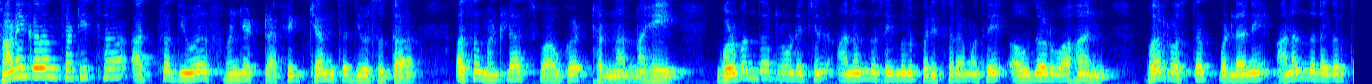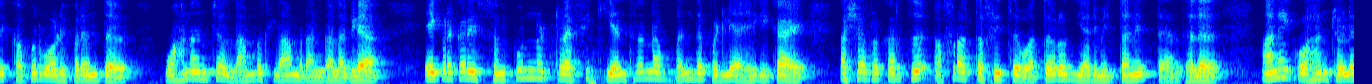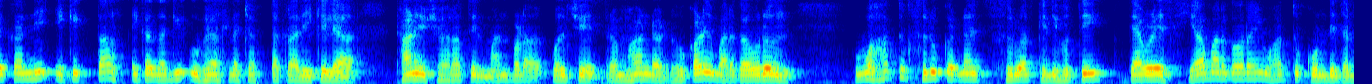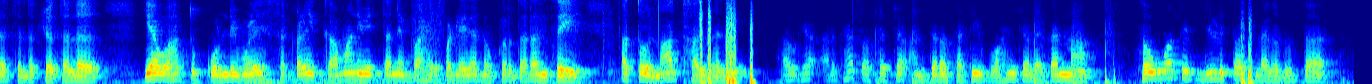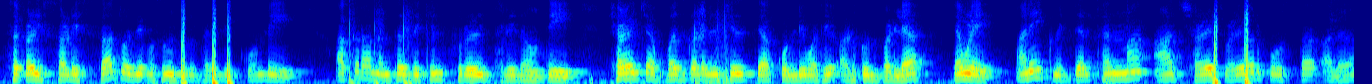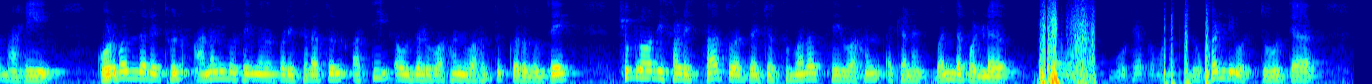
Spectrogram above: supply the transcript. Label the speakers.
Speaker 1: ठाणेकरांसाठीचा आजचा दिवस म्हणजे ट्रॅफिक जॅमचा दिवस होता असं म्हटल्यास वावगट ठरणार नाही. घोडबंदर रोड येथील आनंद सिग्नल परिसरामध्ये अवजड वाहन भर रस्त्यात पडल्याने आनंदनगर ते कापूरवाडीपर्यंत वाहनांच्या लांबच लांब रांगा लागल्या. एक प्रकारे संपूर्ण ट्रॅफिक यंत्रणा बंद पडली आहे की काय अशा प्रकारचं अफरातफरीचं वातावरण या निमित्ताने तयार झालं. अनेक वाहन चालकांनी एक एक तास एका जागी उभे असल्याच्या तक्रारी केल्या. ठाणे शहरातील मानपाडा कोलशेत ब्रह्मांड ढोकाळी मार्गावरून वाहतूक सुरू करण्यास सुरुवात केली होती. त्यावेळेस या मार्गावरही वाहतूक कोंडी झाल्याचं लक्षात आलं. या वाहतूक कोंडीमुळे सकाळी कामानिमित्ताने बाहेर पडलेल्या नोकरदारांचे अतोनात हाल झाले. अवघ्या अर्ध्या तासाच्या अंतरासाठी वाहन चालकांना सव्वा ते दीड तास लागत होता. सकाळी साडेसात वाजेपासून सुरू झालेली कोंडी अकरा नंतर देखील सुरळीत झाली नव्हती. शाळेच्या बसगाड्या देखील त्या कोंडीमध्ये अडकून पडल्या. त्यामुळे अनेक विद्यार्थ्यांना आज शाळेत वेळेवर पोहोचता आलं नाही. घोडबंदर येथून आनंद सिग्नल परिसरातून अति अवजड वाहन वाहतूक करत होते. शुक्रवारी साडेसात वाजताच्या सुमारास हे वाहन अचानक बंद पडलं. वाहनात मोठ्या प्रमाणात लोखंडी वस्तू होत्या.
